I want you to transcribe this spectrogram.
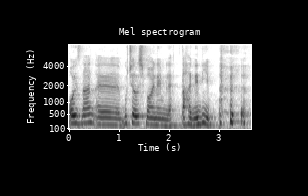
O yüzden e, bu çalışma önemli. Daha ne diyeyim?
